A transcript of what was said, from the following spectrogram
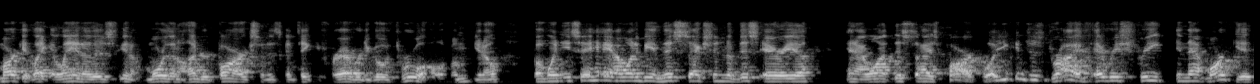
market like Atlanta, there's you know more than 100 parks, and it's going to take you forever to go through all of them. You know, but when you say, hey, I want to be in this section of this area and I want this size park, well, you can just drive every street in that market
